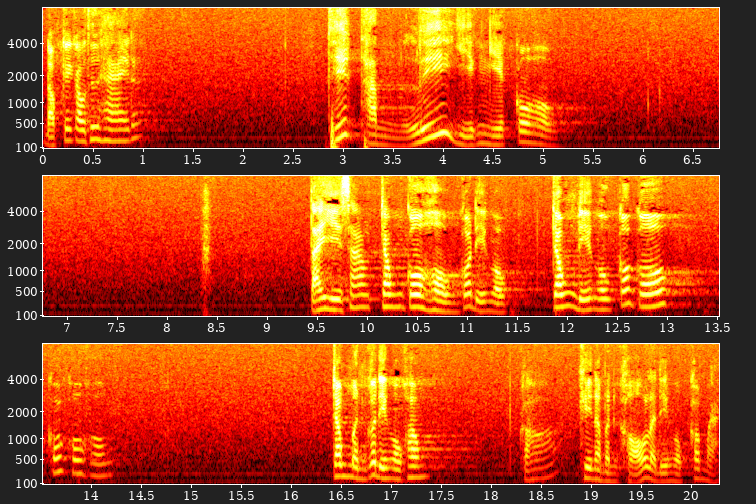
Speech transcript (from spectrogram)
Đọc cái câu thứ hai đó thiết thành lý diện nhiệt cô hồn. Tại vì sao? Trong cô hồn có địa ngục, trong địa ngục có cô có cô hồn. Trong mình có địa ngục không? Có. Khi nào mình khổ là địa ngục có mặt.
